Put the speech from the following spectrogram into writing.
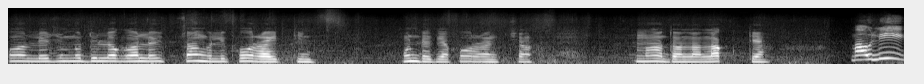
कॉलेजमध्ये लगालय चांगली पोरं आहेत ती. हुंडग्या पोरांच्या. नादाला लागत्या. माऊली.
